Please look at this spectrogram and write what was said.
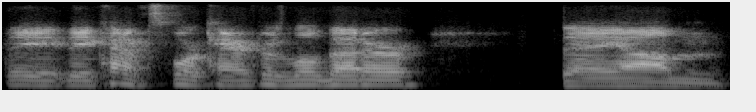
They they kind of explore characters a little better. They um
